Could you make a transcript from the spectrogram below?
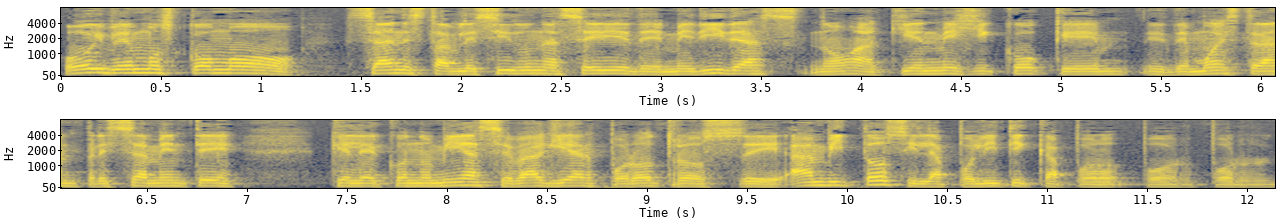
Hoy vemos cómo se han establecido una serie de medidas, ¿no? Aquí en México que eh, demuestran precisamente que la economía se va a guiar por otros eh, ámbitos y la política por, por, por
